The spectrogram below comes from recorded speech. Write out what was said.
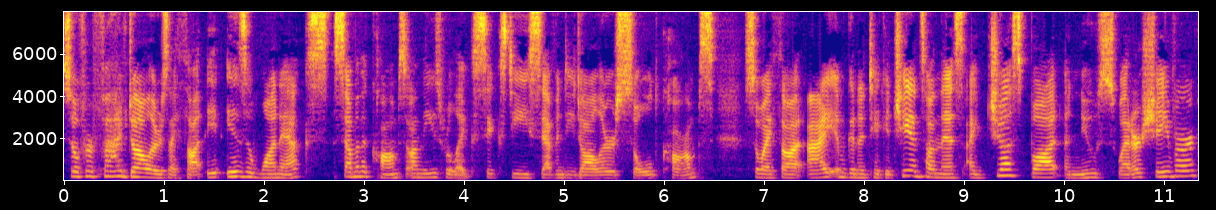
So for $5, I thought it is a 1X. Some of the comps on these were like $60, $70 sold comps. So I thought I am gonna take a chance on this. I just bought a new sweater shaver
